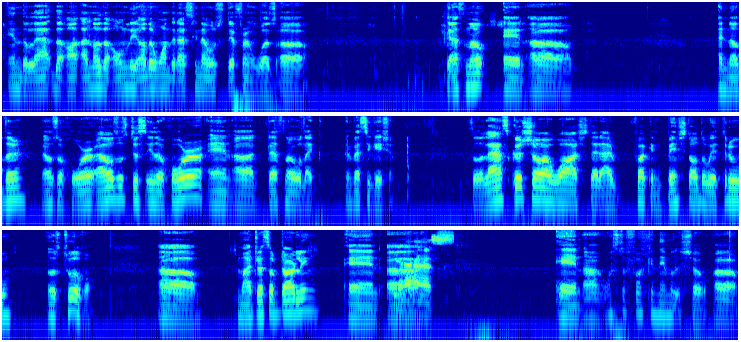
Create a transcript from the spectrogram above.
And the la- the uh, I know the only other one that I've seen that was different was uh Death Note and uh another that was a horror. I was just either horror and uh Death Note like investigation. So the last good show I watched that I fucking binged all the way through, it was two of them. Uh, My Dress Up Darling and uh yes. and uh what's the fucking name of the show? Uh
